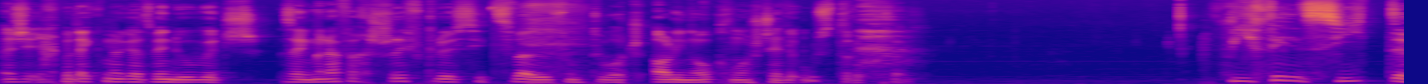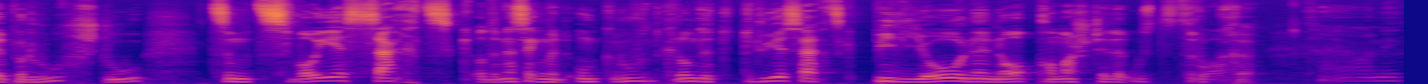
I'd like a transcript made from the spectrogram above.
Also ich überlege mir gerade, wenn du willst, sagen wir einfach Schriftgröße 12 und du willst alle Nachkommastellen ausdrucken. Wie viele Seiten brauchst du, zum 62 oder sagen wir umgerundet 63 Billionen Nachkommastellen auszudrucken? Boah, keine Ahnung.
